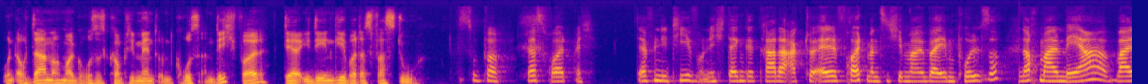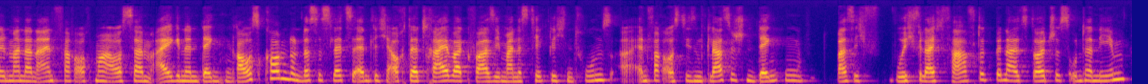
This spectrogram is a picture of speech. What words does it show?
Und auch da nochmal großes Kompliment und Gruß an dich, weil der Ideengeber, das warst du. Super, das freut mich. Definitiv. Und ich denke, gerade aktuell freut man sich immer über Impulse. Nochmal mehr, weil man dann einfach auch mal aus seinem eigenen Denken rauskommt. Und das ist letztendlich auch der Treiber quasi meines täglichen Tuns. Einfach aus diesem klassischen Denken, was ich, wo ich vielleicht verhaftet bin als deutsches Unternehmen,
